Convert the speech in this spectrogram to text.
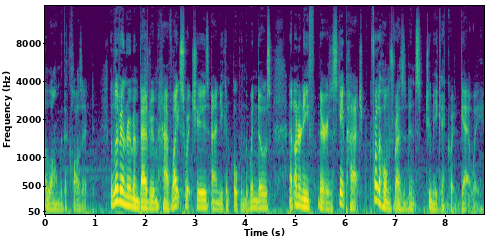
along with a closet. The living room and bedroom have light switches and you can open the windows, and underneath there is a escape hatch for the home's residents to make a quick getaway.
